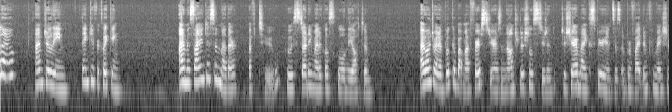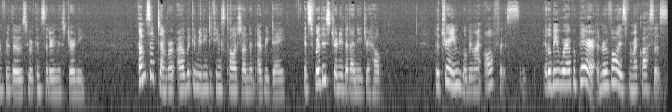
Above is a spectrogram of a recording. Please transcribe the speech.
Hello, I'm Jolene. Thank you for clicking. I'm a scientist and mother of two who is starting medical school in the autumn. I want to write a book about my first year as a non traditional student to share my experiences and provide information for those who are considering this journey. Come September, I will be commuting to King's College London every day. It's for this journey that I need your help. The train will be my office. It'll be where I prepare and revise for my classes.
